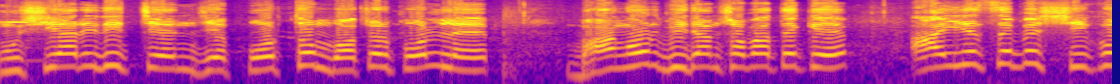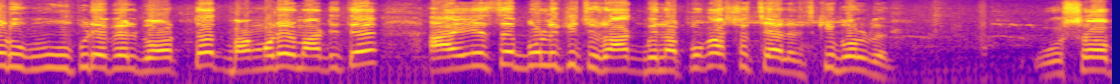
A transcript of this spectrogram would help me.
হুঁশিয়ারি দিচ্ছেন যে প্রথম বছর পড়লে ভাঙড় বিধানসভা থেকে আইএসএফের শিকড় উপড়ে ফেলবে, অর্থাৎ ভাঙরের মাটিতে আইএসএফ বলে কিছু রাখবে না। প্রকাশ্য চ্যালেঞ্জ কি বলবেন? ওসব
